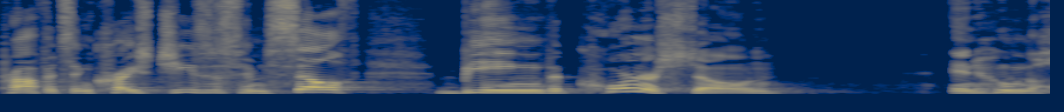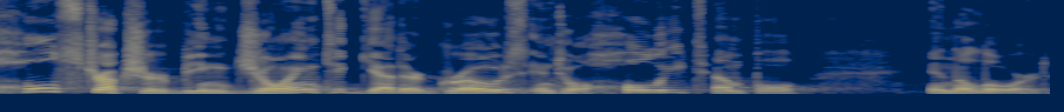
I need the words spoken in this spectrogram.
prophets and Christ Jesus himself being the cornerstone, in whom the whole structure being joined together grows into a holy temple in the Lord.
